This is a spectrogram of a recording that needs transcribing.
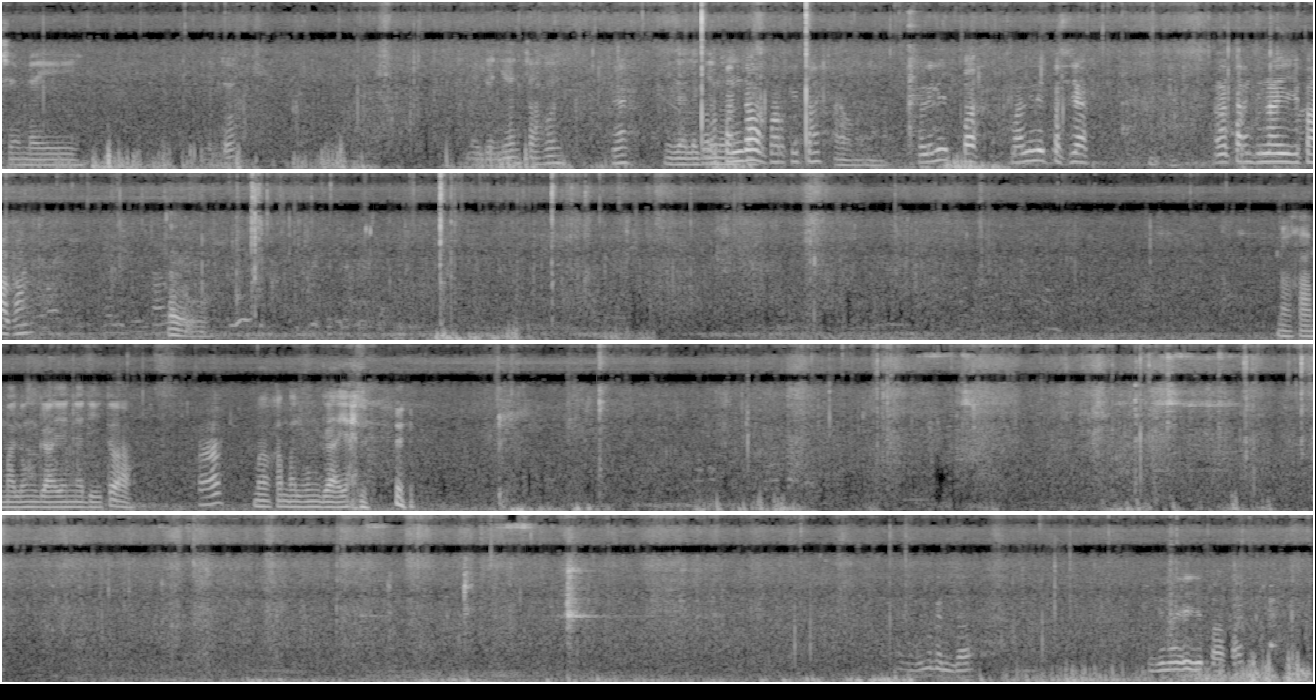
sa may ito. May ganyan, kahon. Yan. Nilalagyan Para tanda, para kita. Ah, oo. Maliliit pa. Maliliit pa siya. Ah, tarang din naiipakan. Ay, oo. Mga kamalunggayan na dito ah. Ha? Mga kamalunggayan. Maganda. Hindi naiipakan.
